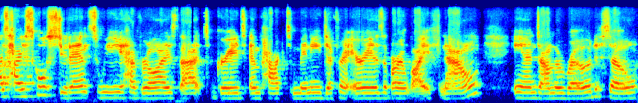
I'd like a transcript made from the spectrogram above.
as high school students, we have realized that grades impact many different areas of our life now and down the road. So,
